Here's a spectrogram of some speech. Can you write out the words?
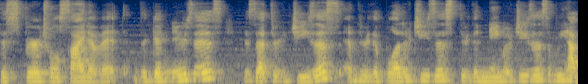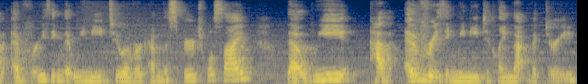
the spiritual side of it. The good news is is that through Jesus and through the blood of Jesus, through the name of Jesus, we have everything that we need to overcome the spiritual side, that we have everything we need to claim that victory.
